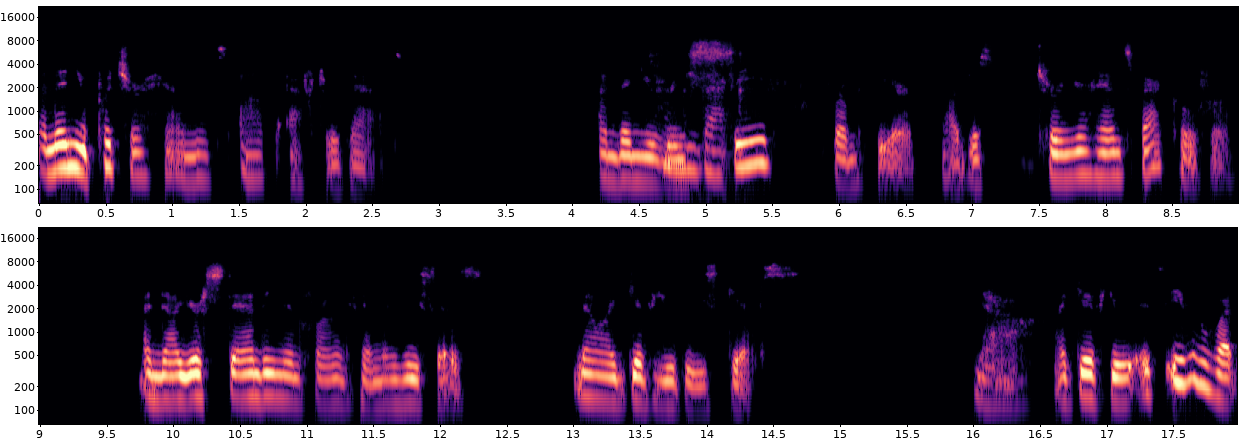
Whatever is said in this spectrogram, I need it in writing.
And then you put your hands up after that. And then you Turn receive from here. Now just turn your hands back over. And now you're standing in front of him, and he says, Now I give you these gifts. Yeah, I give you, it's even what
